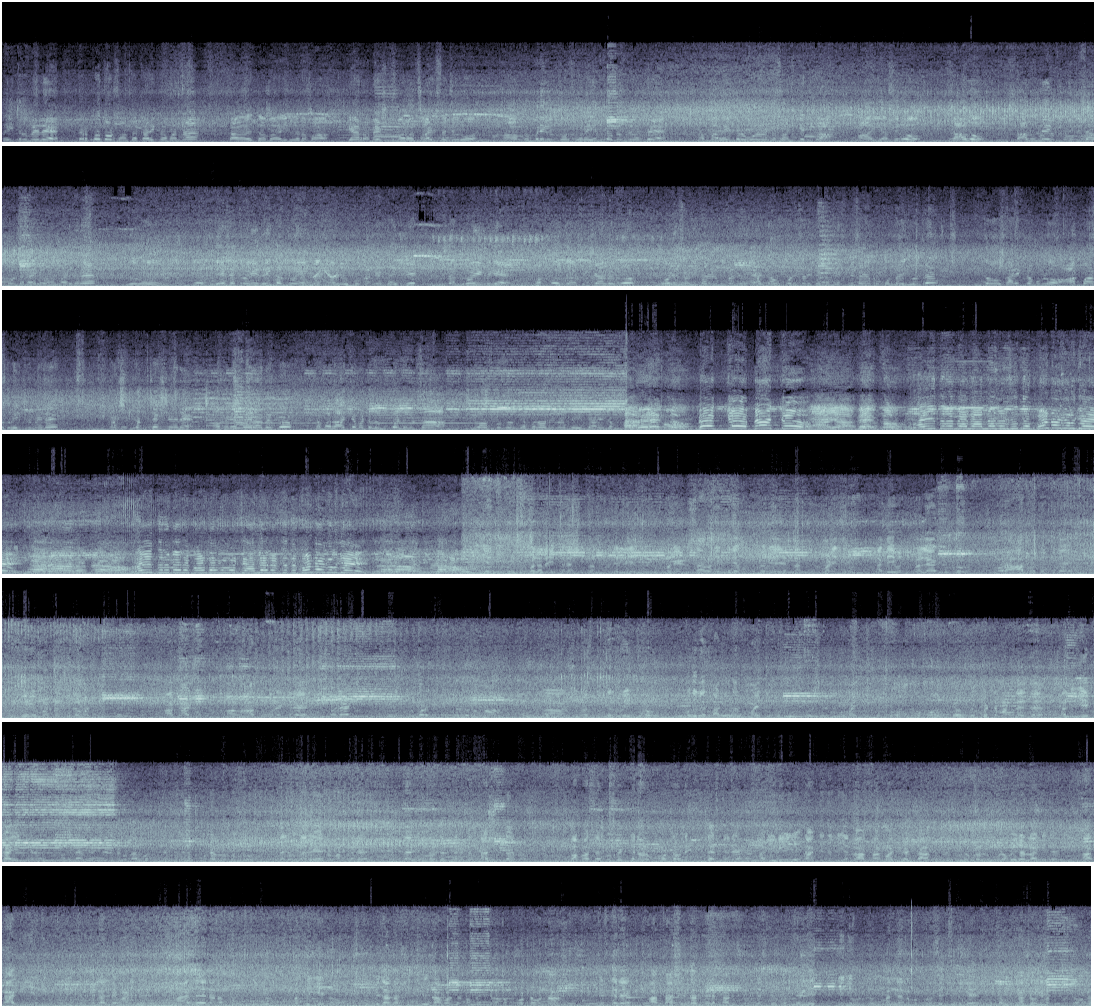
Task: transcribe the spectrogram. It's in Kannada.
ರೈತರ ಮೇಲೆ ದರ್ಪ ತೋರಿಸುವಂಥ ಕಾರ್ಯಕ್ರಮನ ನಮ್ಮ, ಇಲ್ಲಿ ನಮ್ಮ ಕೆ ಆರ್ ರಮೇಶ್ ಕುಮಾರ್ ಅವರು ಮಾಜಿ ಸಚಿವರು, ಆ, ಬೆಂಬಲಿಗರು ತೋರಿಸಿದ್ದಾರೆ. ಎಂಥ ಬೆಂಬಲಿಗ ಅಂದರೆ ನಮ್ಮ ರೈತರ ಹೋರಾಟ ಸಾಂಕೇತಿಕ. ಆ, ಈ ಹಸಿರು ಸಾಲು ಈ ಶಾಲನ್ನೇ ಕಿತ್ತು ಬಿಸಾಕುವಂಥ ಕಾರ್ಯಕ್ರಮ ಮಾಡಿದರೆ ಇವರು ದೇಶದ್ರೋಹಿ ರೈತ ದ್ರೋಹಿ ನಾವು ಮುಖಾಂತರ ಹೇಳ್ತಾ ಇದ್ದೀವಿ. ಇಂಥ ದ್ರೋಹಿಗಳಿಗೆ ಮತ್ತು ಶಿಕ್ಷೆ ಆಗಬೇಕು. ಪೊಲೀಸ್ ಅಧಿಕಾರಿಗಳ ಮುಖಾಂತರ ಯಾಕೆ ನಾವು ಪೊಲೀಸ್ ಅಧಿಕಾರಿ ನಮ್ಮ ಎಸ್ ಪಿ ಸಾಹೇಬರು ಕೊಡ್ತಾ ಇದ್ವಿ ಅಂದರೆ ಇಂಥವು ಕಾರ್ಯಕ್ರಮಗಳು ಆಗಬಾರ್ದು ರೈತರ ಮೇಲೆ. ತಕ್ಷ ತಕ್ಷಣವೇ ಅವ್ರ ಎಫ್ ಐ ಆರ್ ಆಗಬೇಕು. ನಮ್ಮ ರಾಜ್ಯ ಮಟ್ಟದ ಮುಖಂಡಗಳು ಸಹ ಶ್ರೀನಿವಾಸಪುರಕ್ಕೆ ಬರೋದಿಲ್ಲ ಬೇಕು ರೈತರ ಮೇಲೆ ಅಲ್ಲ ನಡೆಸಿದ್ದ ಗೊಂಡಗಳಿಗೆ ರೈತರ ಮೇಲೆ ಗೊಂಡಗಳು ನಡೆಸಿ ಅಲ್ಲ ನಡೆಸಿದ್ದ ಗೊಂಡಗಳಿಗೆ ರೈತರ ಶ್ರೀನಿವಾಸಪುರದಲ್ಲಿ ಸುಮಾರು ಎರಡು ಸಾವಿರ ಎಕರೆ ಮುನ್ನೂರು ಎಲ್ಲ ಶುರು ಮಾಡಿದ್ದೇವೆ ಅದೇ ಒಂದು ಬಲ್ಲಾಡ್ಲಿಕ್ಕೆ ಸುಮಾರು ಆರುನೂರು ಎಕರೆ ಮುನ್ನೂರು ಮಾಡಿ ಮಾಡಿದ್ದೇವೆ ಹಾಗಾಗಿ ಆ ಆರುನೂರು ಎಕರೆ ಬಲಾಟಿ ಶುರು ಮಾಡಬೇಕಂತ ನಮ್ಮ ಶ್ರೀನಿವಾಸಪುರದಲ್ಲಿ ರೈತರು ಮೊದಲೇ ತಾಲೂಕು ಮಾಹಿತಿ ಕೊಟ್ಟು, ಪೊಲೀಸರಿಗೆ ಮಾಹಿತಿ ಕೊಟ್ಟು ಪ್ರತಿಭಟನೆ ಮಾಡ್ತಾ ಇದ್ದೆ ಅಲ್ಲಿ ಏಕಾಏಕಿ ಒಂದು ಅರವತ್ತು ಜನ ಕೂಟಗಳು ಬಂದು ಅಲ್ಲಿ ಒಂದು ಅಲೆಯನ್ನು ಮಾಡ್ತಾರೆ. ಮತ್ತು ಅಲ್ಲಿ ಸ್ಥಳದಲ್ಲಿರ್ತಕ್ಕಂಥ ತಹಶೀಲ್ದಾರ್ ಬಾಬಾ ಸಾಹೇಬ್ ಅಂಬೇಡ್ಕರ್ ಅವರ ಫೋಟೋವನ್ನು ಇರ್ತಾರೆ ಅದು ಇಡೀ ರಾಜ್ಯದಲ್ಲಿ ಎಲ್ಲ ಸಾಮಾಜಿಕ ಜಾತಕ ಮೂಲಗಳಲ್ಲೂ ಕೂಡ ವೈರಲ್ ಆಗಿದೆ. ಹಾಗಾಗಿ ಏನು ಇವತ್ತು ರೈತರ ಮೇಲೆ ಹಲ್ಲೆ ಮಾಡಿದೆ ಆ ಹಲ್ಲೆಯನ್ನು ನಾವು ಖಂಡಿಸ್ತೀವಿ ಮತ್ತು ಏನು ಸಂವಿಧಾನ ಶಿಲ್ಪಿ ಬಾಬಾ ಸಾಹೇಬ್ ಅಂಬೇಡ್ಕರ್ ಅವರ ಫೋಟೋವನ್ನು ಕಿತ್ತಿದ್ದಾರೆ ಆ ತಹಶೀಲ್ದಾರ್ ಮೇಲೆ ಕಾಣಿಸ್ಕೊಂಡು ಎಸ್ಬೇಕು ಅಂತ ಹೇಳಿ ಏನು ಇವತ್ತು ಮೊನ್ನೆ ನಮ್ಮ ಗೃಹ ಸಚಿವರಿಗೆ ತಮ್ಮ ಮುಖಾಂತರ ಒಂದು ಮನವಿ ಪತ್ರವನ್ನು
